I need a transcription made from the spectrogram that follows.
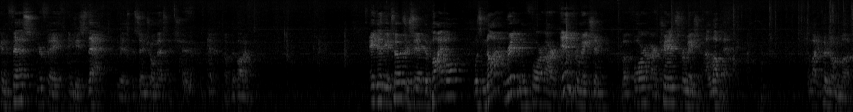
confess your faith in Jesus. That is the central message of the Bible. A.W. Tozer said, The Bible was not written for our information, but for our transformation. I love that. Somebody put it on a mug.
